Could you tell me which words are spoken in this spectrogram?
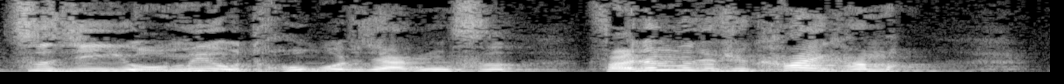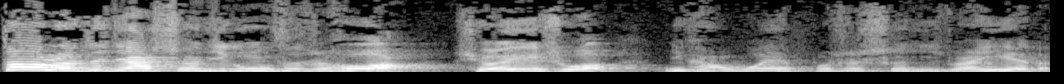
自己有没有投过这家公司，反正那就去看一看嘛。到了这家设计公司之后啊，小 A 说：“你看，我也不是设计专业的，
